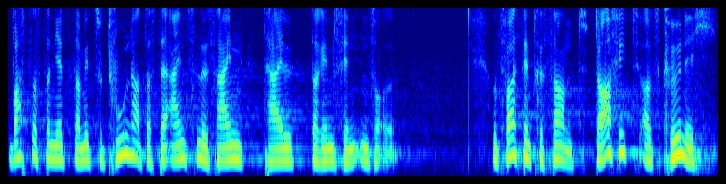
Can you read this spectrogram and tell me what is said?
was das dann jetzt damit zu tun hat, dass der Einzelne seinen Teil darin finden soll. Und zwar ist interessant, David als König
